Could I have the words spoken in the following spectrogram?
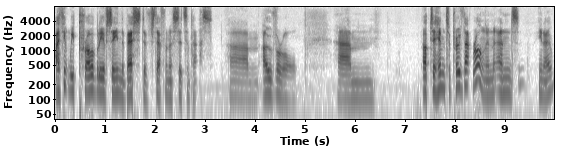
I think we probably have seen the best of Stefanos Tsitsipas um, overall. Um, up to him to prove that wrong, and and you know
